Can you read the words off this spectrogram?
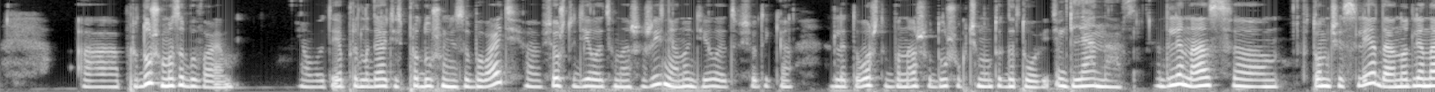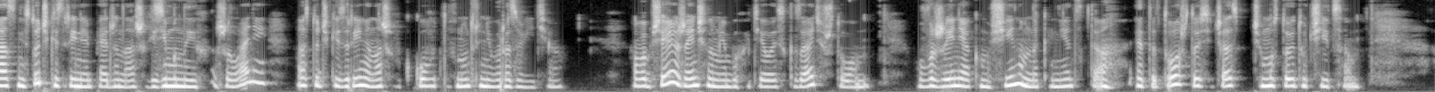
А про душу мы забываем. Вот, я предлагаю здесь про душу не забывать. Все, что делается в нашей жизни, оно делается все-таки для того, чтобы нашу душу к чему-то готовить. Для нас. Для нас э, в том числе, да, но для нас не с точки зрения, опять же, наших земных желаний, а с точки зрения нашего какого-то внутреннего развития. А вообще, женщинам мне бы хотелось сказать, что уважение к мужчинам, наконец-то, это то, что сейчас чему стоит учиться.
